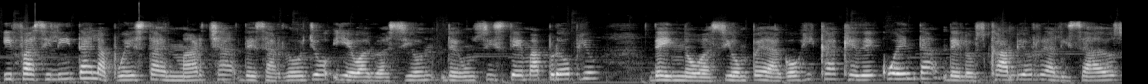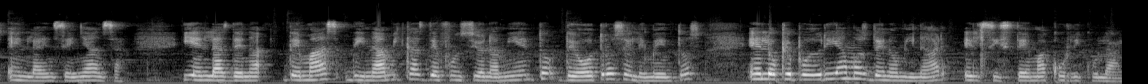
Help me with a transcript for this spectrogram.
y facilita la puesta en marcha, desarrollo y evaluación de un sistema propio de innovación pedagógica que dé cuenta de los cambios realizados en la enseñanza y en las demás dinámicas de funcionamiento de otros elementos en lo que podríamos denominar el sistema curricular.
